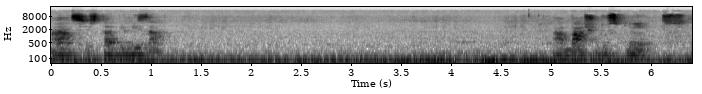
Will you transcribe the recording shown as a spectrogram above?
a se estabilizar abaixo dos 500.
